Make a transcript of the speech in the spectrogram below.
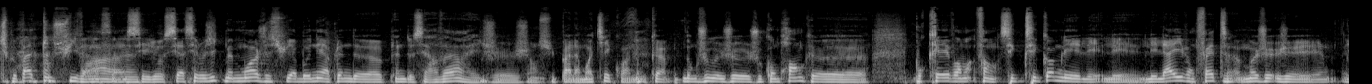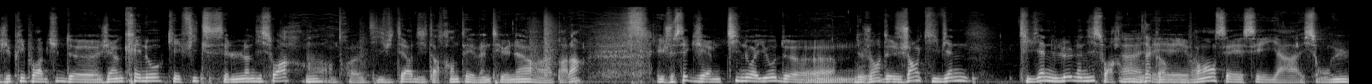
Tu peux pas tout suivre. Hein. ça, C'est, assez logique. Même moi, je suis abonné à plein de, plein de serveurs et je, j'en suis pas à la moitié, quoi. Donc, euh, donc je, je, je comprends que pour créer vraiment, enfin, c'est, c'est comme les, les, les, les lives, en fait. Mm. Moi, j'ai, j'ai pris pour habitude de, j'ai un créneau qui est fixe, c'est le lundi soir, Mm. euh, entre 18h, 18h30 et 21h, euh, par là. Et je sais que j'ai un petit noyau de, euh, De gens de qui- gens qui viennent qui viennent le lundi soir. Ah ouais. D'accord. Et vraiment, c'est, c'est, il y a, ils sont, eu,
